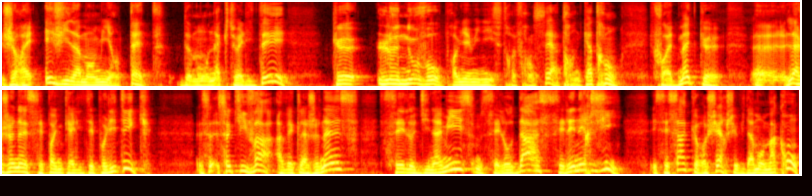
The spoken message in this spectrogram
j'aurais évidemment mis en tête de mon actualité que le nouveau Premier ministre français a 34 ans. Il faut admettre que euh, la jeunesse, c'est pas une qualité politique. Ce qui va avec la jeunesse, c'est le dynamisme, c'est l'audace, c'est l'énergie. Et c'est ça que recherche évidemment Macron.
